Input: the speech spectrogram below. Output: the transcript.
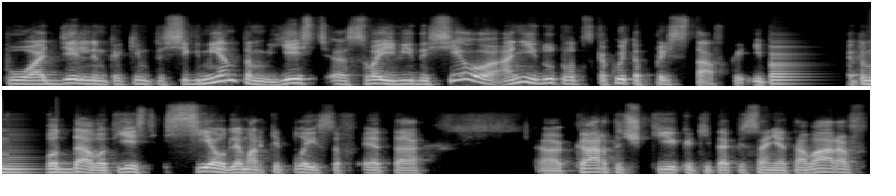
по отдельным каким-то сегментам есть э, свои виды SEO, они идут вот с какой-то приставкой. И поэтому вот да, вот есть SEO для маркетплейсов, это э, карточки, какие-то описания товаров,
